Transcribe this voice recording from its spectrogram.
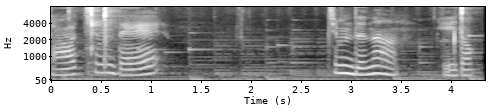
다 침대. 침대는 이렇게.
